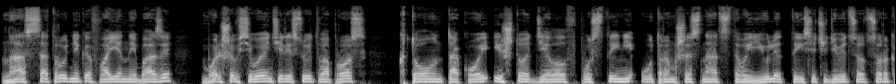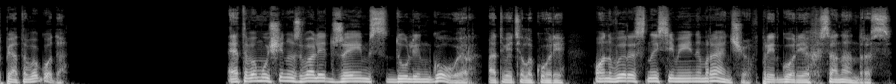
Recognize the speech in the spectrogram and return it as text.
Нас, сотрудников военной базы, больше всего интересует вопрос, кто он такой и что делал в пустыне утром 16 июля 1945 года. «Этого мужчину звали Джеймс Дулин Гоуэр», — ответила Кори. «Он вырос на семейном ранчо в предгорьях Сан-Андрес.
